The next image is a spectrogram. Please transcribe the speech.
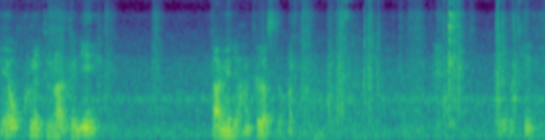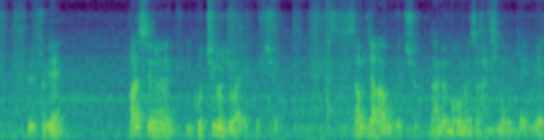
에어컨을 틀어놨더니 라면이 안 끓었어. 네, 이렇게 이쪽엔 반스는 이 고추를 좋아해 고추. 쌈장하고 고추 라면 먹으면서 같이 먹을게 이게.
